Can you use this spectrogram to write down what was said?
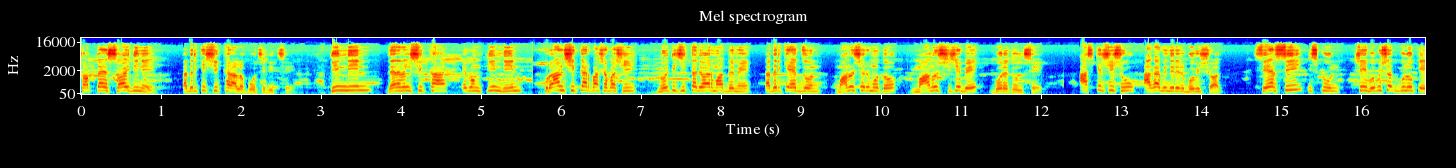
সপ্তাহে ছয় দিনে তাদেরকে শিক্ষার আলো পৌঁছে দিচ্ছে। তিন দিন জেনারেল শিক্ষা এবং তিন দিন কোরআন শিক্ষার পাশাপাশি নৈতিক শিক্ষা দেওয়ার মাধ্যমে তাদেরকে একজন মানুষের মতো মানুষ হিসেবে গড়ে তুলছে। আজকের শিশু আগামী দিনের ভবিষ্যৎ। সিআরসি স্কুল সেই ভবিষ্যৎগুলোকে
